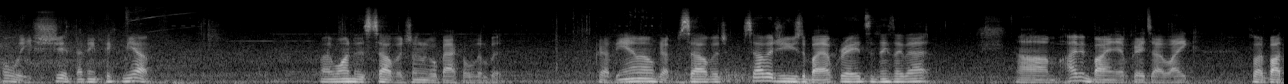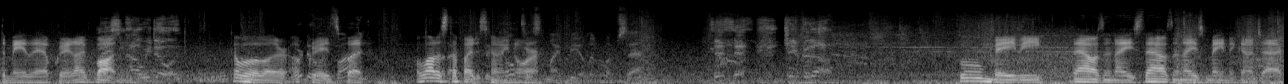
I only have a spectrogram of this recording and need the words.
Holy shit, that thing picked me up. I wanted to salvage, so I'm going to go back a little bit. Grab the ammo, grab the salvage. Salvage you use to buy upgrades and things like that. Um, I've been buying the upgrades I like. So I bought the melee upgrade. I've bought a couple of other upgrades, but a lot of stuff I just kind of ignore. Might be a little upset. Keep it up. Boom, baby. That was a nice, that was a nice magnet gun attack.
